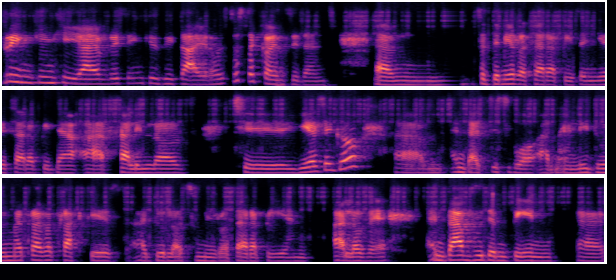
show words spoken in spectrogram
bringing here everything is Italian. It's just a coincidence. Um, so the mirror therapy is a new therapy that I fell in love two years ago. Um, and that is what I mainly do in my private practice. I do lots of mirror therapy, and I love it. And that wouldn't been uh,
